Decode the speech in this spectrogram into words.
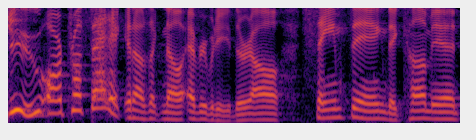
you are prophetic. And I was like, no, everybody, they're all same thing. They come in,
